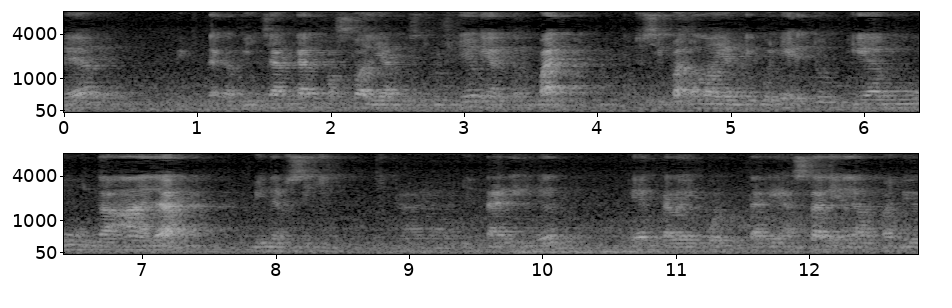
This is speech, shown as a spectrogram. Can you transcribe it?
ya kita akan bincangkan fasal yang seterusnya yang keempat itu sifat Allah yang berikutnya itu qiyamu ta'ala binafsihi ha, tariknya ya, kalau ikut tarikh asal ialah pada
